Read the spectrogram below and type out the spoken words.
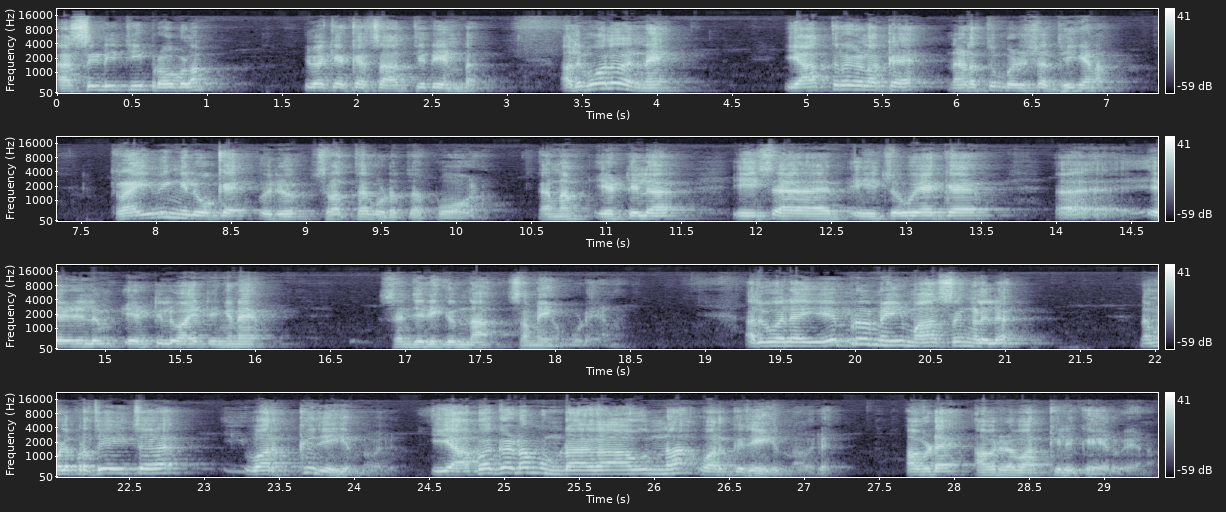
acidity problem ഇവയ്ക്കൊക്കെ സാധ്യതയുണ്ട്. അതുപോലെ തന്നെ യാത്രകളൊക്കെ നടത്തുമ്പോൾ ശ്രദ്ധിക്കണം. ഡ്രൈവിങ്ങിലുമൊക്കെ ഒരു ശ്രദ്ധ കൊടുത്ത് പോകണം. കാരണം എട്ടിൽ ഈ ഈ ചൊവ്വയൊക്കെ ഏഴിലും എട്ടിലുമായിട്ട് ഇങ്ങനെ സഞ്ചരിക്കുന്ന സമയം കൂടെയാണ്. അതുപോലെ ഏപ്രിൽ മെയ് മാസങ്ങളിൽ നമ്മൾ പ്രത്യേകിച്ച് വർക്ക് ചെയ്യുന്നവർ ഈ അപകടം ഉണ്ടാകാവുന്ന വർക്ക് ചെയ്യുന്നവർ അവിടെ അവരുടെ വർക്കിൽ കെയർ വേണം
